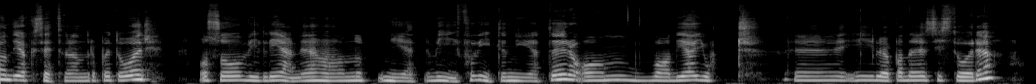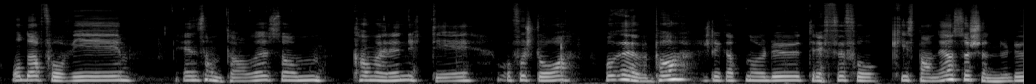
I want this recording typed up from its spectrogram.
og de har ikke sett hverandre på et år. Og så vil de gjerne ha vi få vite nyheter om hva de har gjort eh, i løpet av det siste året. Og da får vi en samtale som kan være nyttig å forstå og øve på, slik at når du treffer folk i Spania, så skjønner du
